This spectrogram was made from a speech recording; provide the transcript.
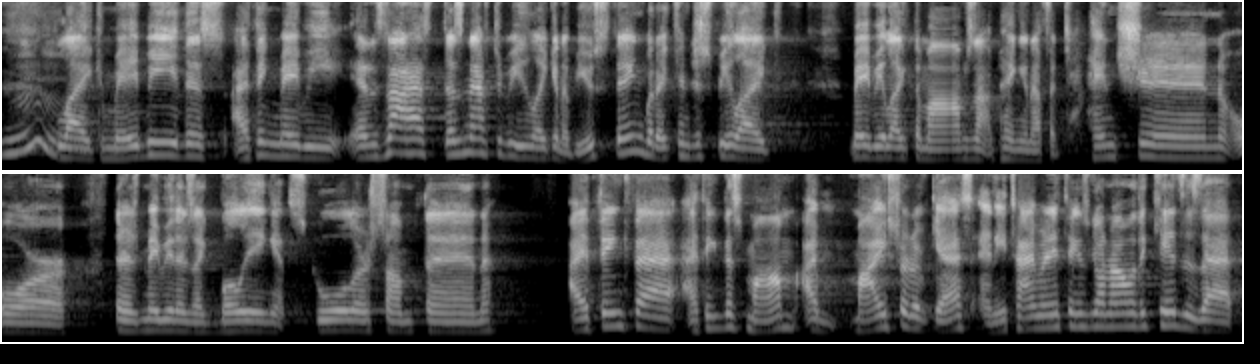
Mm. Like maybe this. I think maybe, and it's not has, doesn't have to be like an abuse thing, but it can just be like maybe like the mom's not paying enough attention, or there's maybe there's like bullying at school or something. I think that I think this mom, I my sort of guess, anytime anything's going on with the kids, is that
